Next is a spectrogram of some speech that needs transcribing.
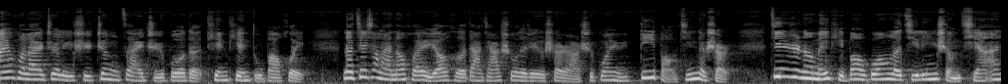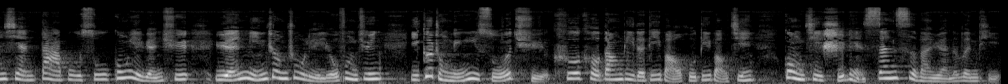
欢迎回来，这里是正在直播的天天读报会。那接下来呢，怀宇要和大家说的这个事儿啊，是关于低保金的事儿。近日呢，媒体曝光了吉林省乾安县大布苏工业园区原民政助理刘凤军以各种名义索取、克扣当地的低保户低保金，共计十点三四万元的问题。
